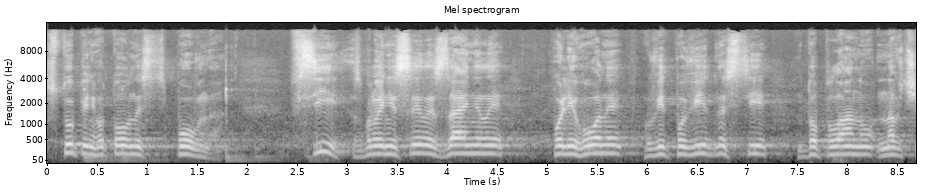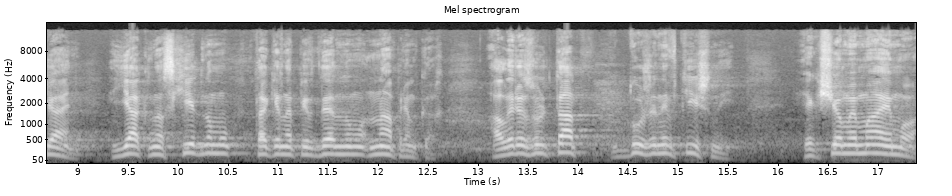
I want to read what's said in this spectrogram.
ступінь готовності повна. Всі Збройні сили зайняли полігони у відповідності до плану навчань як на східному, так і на південному напрямках. Але результат дуже невтішний. Якщо ми маємо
